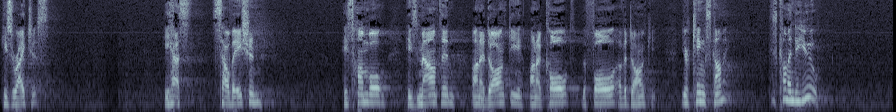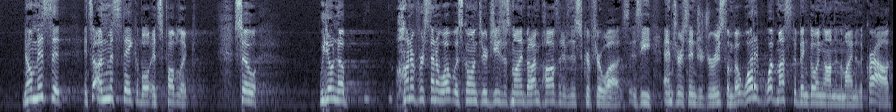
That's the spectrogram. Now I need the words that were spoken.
He's righteous. He has salvation. He's humble. He's mounted on a donkey, on a colt, the foal of a donkey. Your king's coming. He's coming to you. Don't miss it. It's unmistakable. It's public. So we don't know 100% of what was going through Jesus' mind, but I'm positive this scripture was as he enters into Jerusalem. But what, what must have been going on in the mind of the crowd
